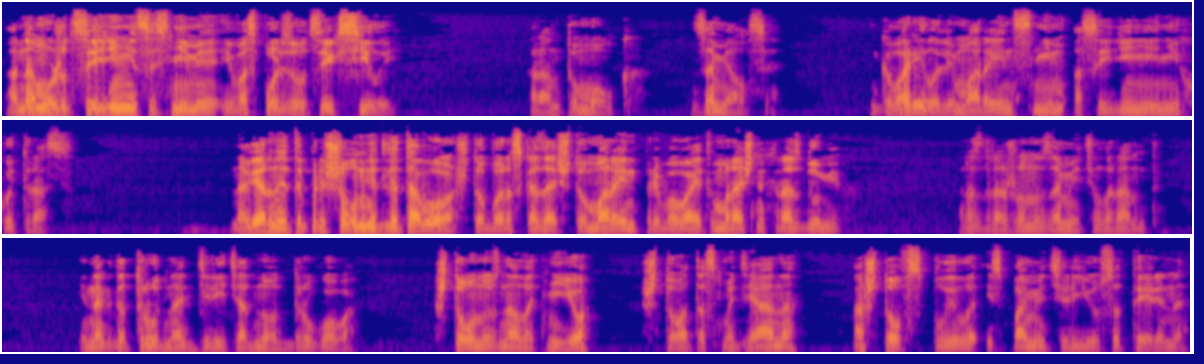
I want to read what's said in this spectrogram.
Она может соединиться с ними и воспользоваться их силой. Рант умолк, замялся. Говорила ли Морейн с ним о соединении хоть раз? «Наверное, ты пришел не для того, чтобы рассказать, что Морейн пребывает в мрачных раздумьях», — раздраженно заметил Ранд. «Иногда трудно отделить одно от другого. Что он узнал от нее, что от Асмодиана, а что всплыло из памяти Льюса Террина.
